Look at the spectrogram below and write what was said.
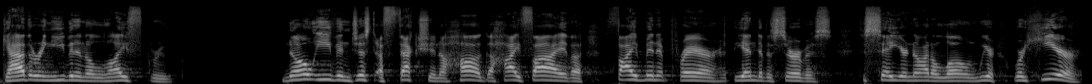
gathering even in a life group, no even just affection, a hug, a high five, a five minute prayer at the end of a service to say you're not alone. We're, we're here.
